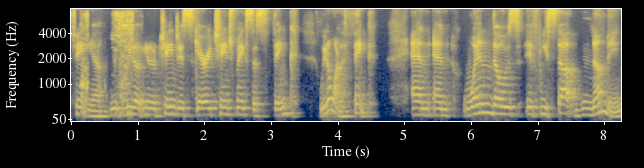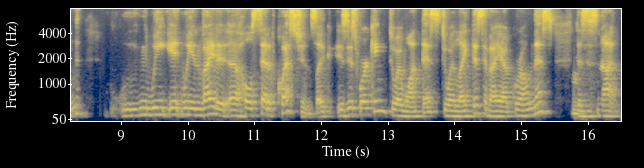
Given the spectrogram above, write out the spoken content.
Change, yeah, we, we don't. You know, change is scary. Change makes us think. We don't want to think. And and when those, if we stop numbing, we it, we invite a, whole set of questions like is this working do i want this do i like this have i outgrown this mm-hmm. does this not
